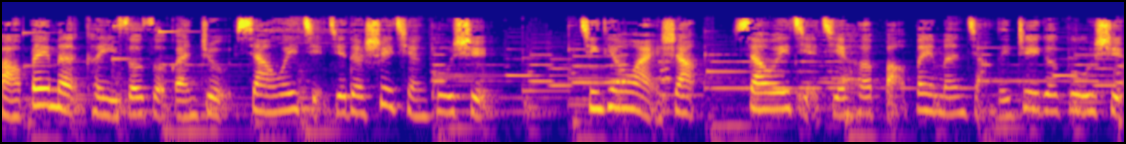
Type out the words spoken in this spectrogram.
宝贝们可以搜索关注夏薇姐姐的睡前故事。今天晚上，夏薇姐姐和宝贝们讲的这个故事，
